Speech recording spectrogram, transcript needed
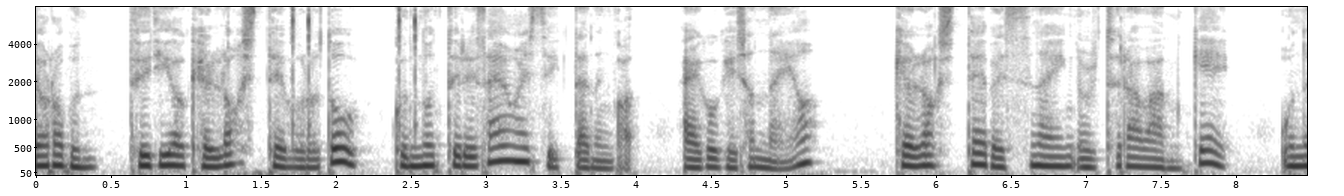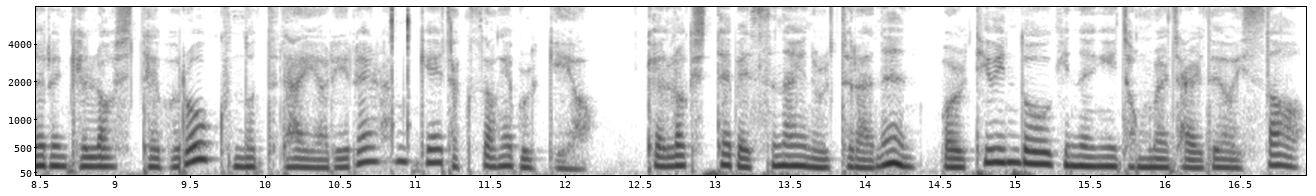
여러분, 드디어 갤럭시 탭으로도 굿노트를 사용할 수 있다는 것 알고 계셨나요? 갤럭시 탭 S9 울트라와 함께 오늘은 갤럭시 탭으로 굿노트 다이어리를 함께 작성해 볼게요. 갤럭시 탭 S9 울트라는 멀티 윈도우 기능이 정말 잘 되어 있어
